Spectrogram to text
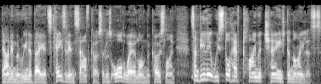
down in Marina Bay. It's KZN South Coast, so it was all the way along the coastline. Thandile, we still have climate change denialists.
